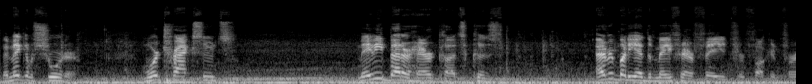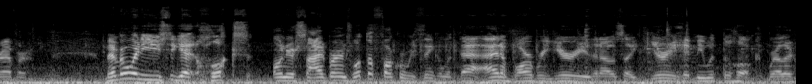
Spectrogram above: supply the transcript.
They make them shorter, more tracksuits, maybe better haircuts because everybody had the Mayfair fade for fucking forever. Remember when you used to get hooks on your sideburns? What the fuck were we thinking with that? I had a barber Yuri that I was like, Yuri, hit me with the hook, brother.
